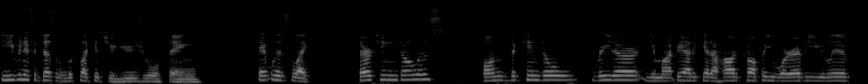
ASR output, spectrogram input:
even if it doesn't look like it's your usual thing, it was like thirteen dollars on the Kindle Reader. You might be able to get a hard copy wherever you live.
